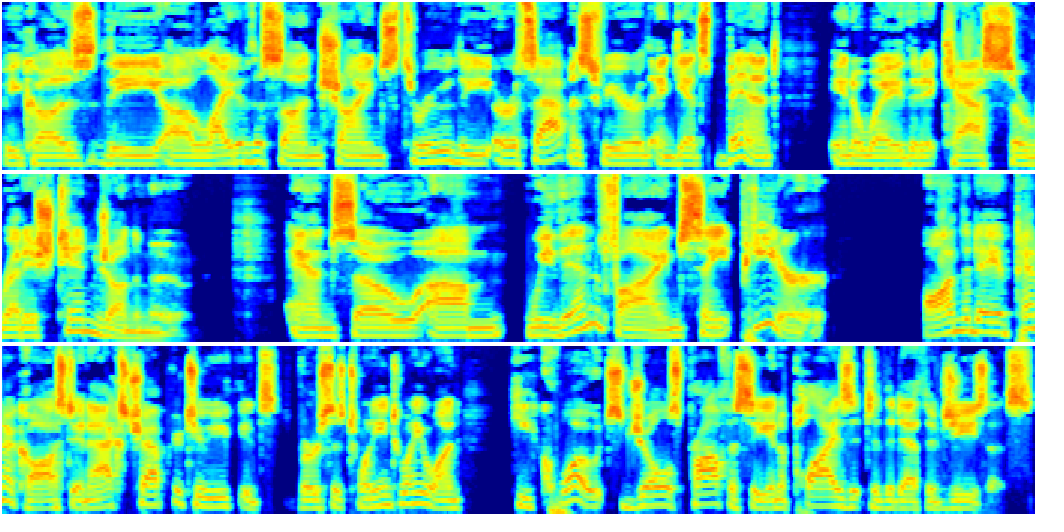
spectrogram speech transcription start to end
because the uh, light of the sun shines through the Earth's atmosphere and gets bent in a way that it casts a reddish tinge on the moon. And so um, we then find St. Peter on the day of Pentecost in Acts chapter 2, it's verses 20 and 21. He quotes Joel's prophecy and applies it to the death of Jesus.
